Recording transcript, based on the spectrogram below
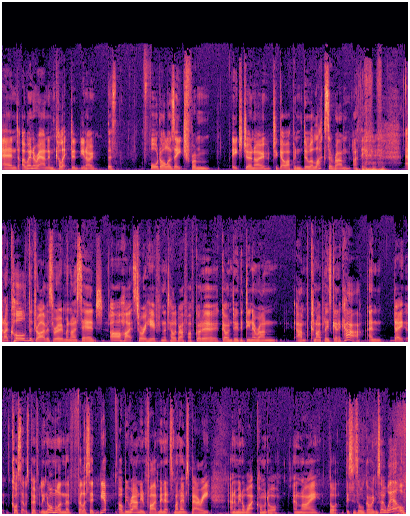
And I went around and collected, you know, the $4 each from each journo to go up and do a Luxor run, I think. and I called the driver's room and I said, Oh, hi, it's Tory here from the Telegraph. I've got to go and do the dinner run. Um, can I please get a car? And they, of course, that was perfectly normal. And the fella said, Yep, I'll be round in five minutes. My name's Barry and I'm in a white Commodore. And I thought, This is all going so well.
